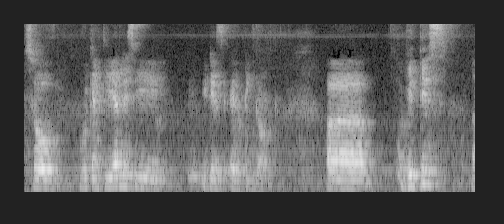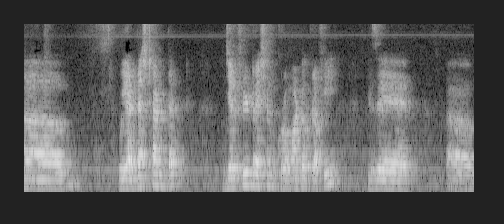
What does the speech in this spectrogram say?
So we can clearly see it is eluting out. Uh, with this, uh, we understand that gel filtration chromatography is a uh,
